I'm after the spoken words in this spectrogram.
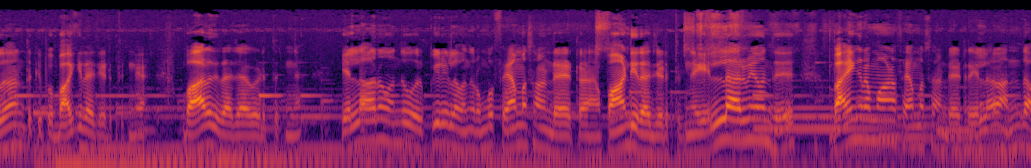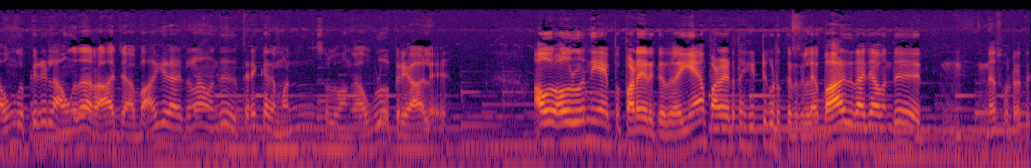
உதாரணத்துக்கு இப்போ பாக்யராஜ் எடுத்துக்கங்க பாரதி ராஜாவை எடுத்துக்கங்க. எல்லாரும் வந்து ஒரு பீரியடில் வந்து ரொம்ப ஃபேமஸான டேரக்டர் பாண்டியராஜ் எடுத்துக்கங்க. எல்லாருமே வந்து பயங்கரமான ஃபேமஸான டேரக்டர் எல்லாரும் அந்த அவங்க பீரியடில் அவங்க தான் ராஜா. பாக்யராஜ்லாம் வந்து திரைக்கதை மண் சொல்லுவாங்க. அவ்வளோ பெரிய ஆள். அவர் அவர் வந்து ஏன் இப்போ படம் எடுக்கிறதில்ல ஏன் படம் எடுத்தால் ஹிட்டு கொடுக்கறதில்ல பாரதி ராஜா வந்து என்ன சொல்கிறது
